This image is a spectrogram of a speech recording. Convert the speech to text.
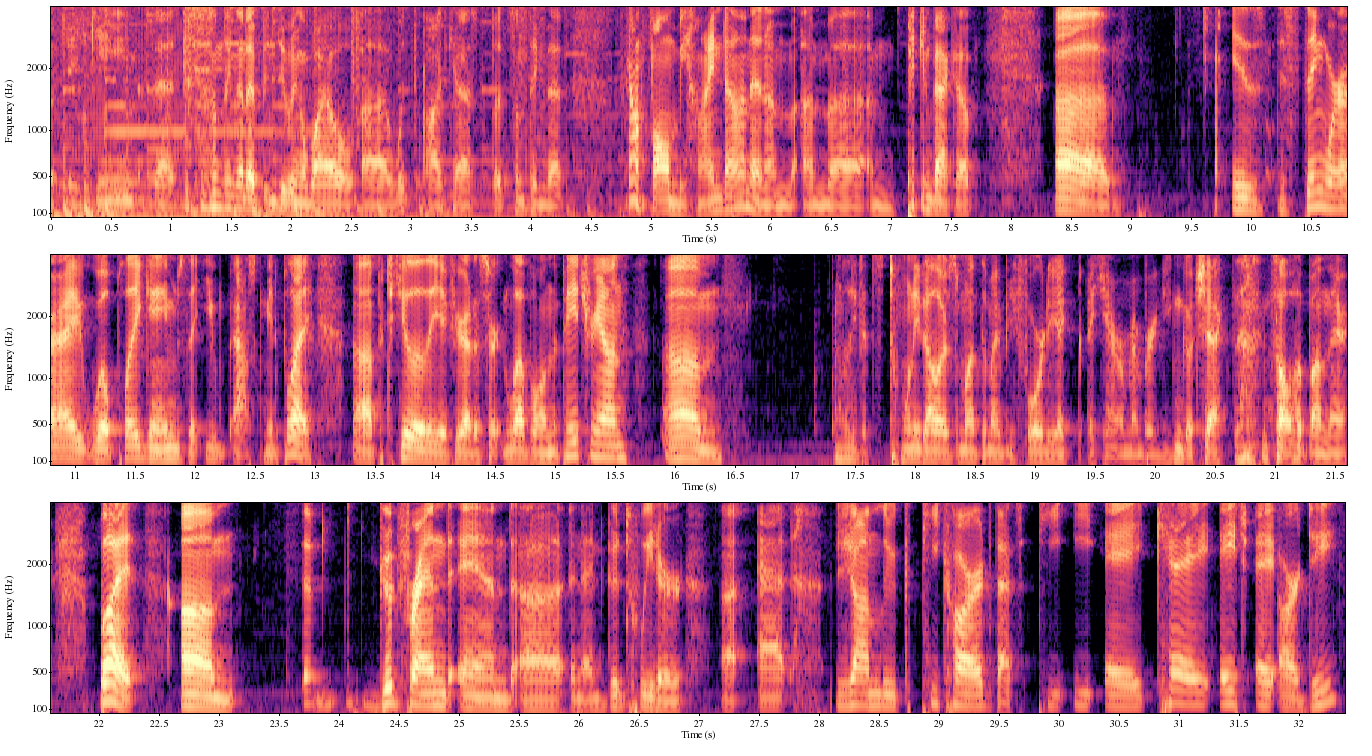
About a game that this is something that I've been doing a while uh, with the podcast, but something that I've kind of fallen behind on, and I'm I'm uh, I'm picking back up. Uh, is this thing where I will play games that you ask me to play, uh, particularly if you're at a certain level on the Patreon. Um, I believe it's twenty dollars a month. It might be forty. I, I can't remember. You can go check. The, it's all up on there. But um, good friend and uh, and, and good tweeter uh, at Jean Luc Picard. That's P E A K H A R D.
